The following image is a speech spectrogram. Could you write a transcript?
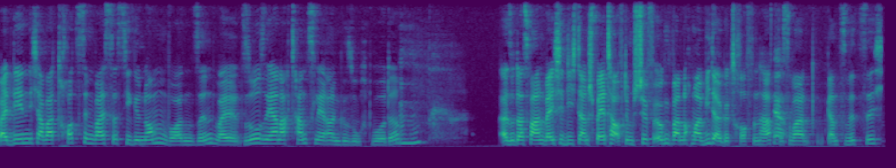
bei denen ich aber trotzdem weiß, dass die genommen worden sind, weil so sehr nach Tanzlehrern gesucht wurde. Mhm. Also das waren welche, die ich dann später auf dem Schiff irgendwann nochmal wieder getroffen habe. Ja. Das war ganz witzig.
